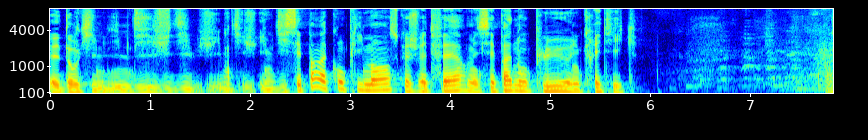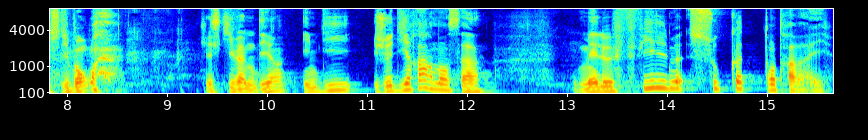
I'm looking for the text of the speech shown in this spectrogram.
Et donc il, me- il me dit, je dis, il me dit, il me dit, c'est pas un compliment ce que je vais te faire, mais c'est pas non plus une critique. Alors, je dis bon, qu'est-ce qu'il va me dire? Il me dit, je dis rarement ça, mais le film sous-cote ton travail.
